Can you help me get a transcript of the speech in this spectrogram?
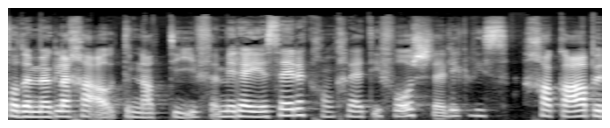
der möglichen Alternativen. Wir haben eine sehr konkrete Vorstellung, wie es gehen kann, aber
